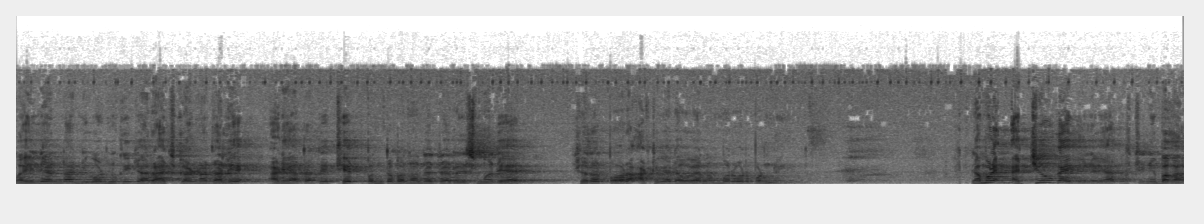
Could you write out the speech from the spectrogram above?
पहिल्यांदा निवडणुकीच्या राजकारणात आले आणि आता ते थेट पंतप्रधानाच्या रेसमध्ये आहेत. शरद पवार आठव्या दहाव्या नंबरवर पण नाही. त्यामुळे अचीव काय केलं या दृष्टीने बघा.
